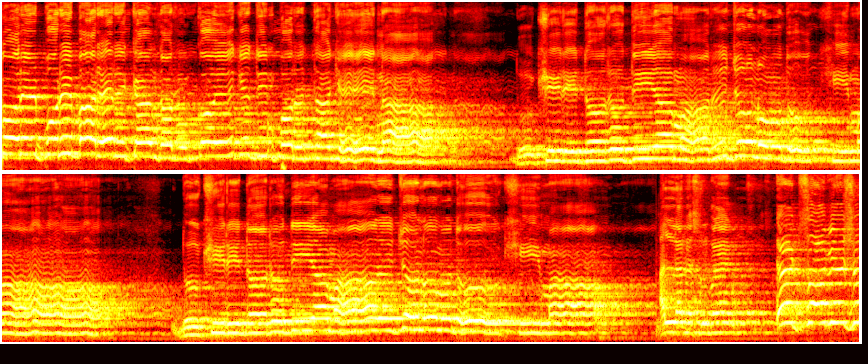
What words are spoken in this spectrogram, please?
গরের পরিবারের কান্দন কয়েক দিন পর থাকে না। রসুল এক সাহাবী এসে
